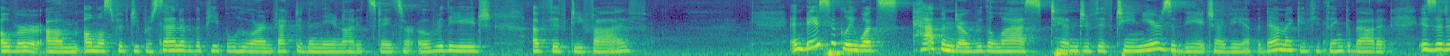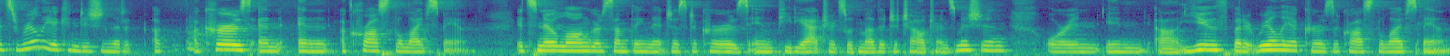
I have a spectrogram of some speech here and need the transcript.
over um, almost 50% of the people who are infected in the United States are over the age of 55. And basically, what's happened over the last 10 to 15 years of the HIV epidemic, if you think about it, is that it's really a condition that occurs and, and across the lifespan. It's no longer something that just occurs in pediatrics with mother to child transmission or in, in uh, youth, but it really occurs across the lifespan.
